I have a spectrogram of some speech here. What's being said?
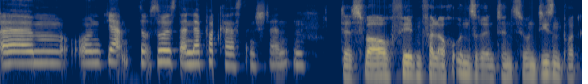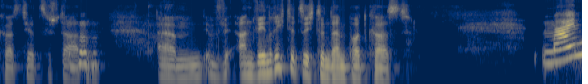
Ähm, und ja, so ist dann der Podcast entstanden. Das war auf jeden Fall auch unsere Intention, diesen Podcast hier zu starten. ähm, an wen richtet sich denn dein Podcast? Mein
